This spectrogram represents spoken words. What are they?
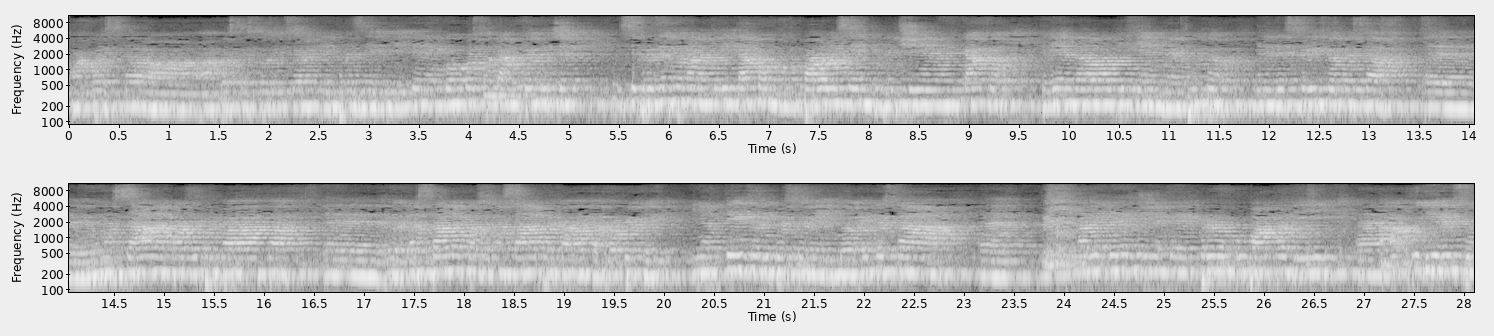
a questa, a questa esposizione dei presepi. Bene, con questo canto invece si presenta una natività con parole semplici, è un canto che viene dalla Val di Fiemme, appunto viene descritto questa eh, una sala quasi preparata, eh, la sala quasi una sala preparata proprio che, in attesa di questo evento e questa eh, Maria Vergine accudire il suo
